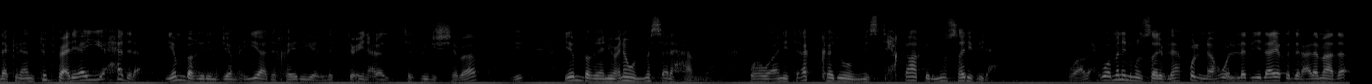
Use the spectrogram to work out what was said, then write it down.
لكن أن تدفع لأي أحد لا. ينبغي للجمعيات الخيرية التي تعين على تزويج الشباب جيد. ينبغي أن يعنون بمسألة هامة وهو أن يتأكدوا من استحقاق المنصرف له. واضح؟ ومن المنصرف له؟ قلنا هو الذي لا يقدر على ماذا؟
